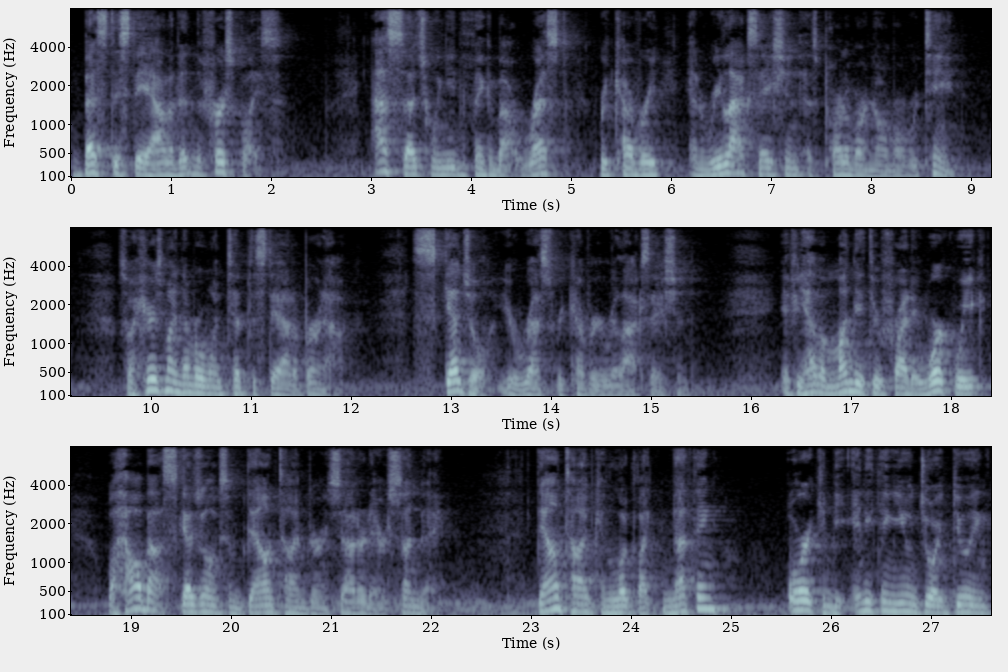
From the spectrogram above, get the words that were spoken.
best to stay out of it in the first place. As such, we need to think about rest, recovery, and relaxation as part of our normal routine. So, here's my number one tip to stay out of burnout schedule your rest, recovery, relaxation. If you have a Monday through Friday work week, well, how about scheduling some downtime during Saturday or Sunday? Downtime can look like nothing, or it can be anything you enjoy doing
